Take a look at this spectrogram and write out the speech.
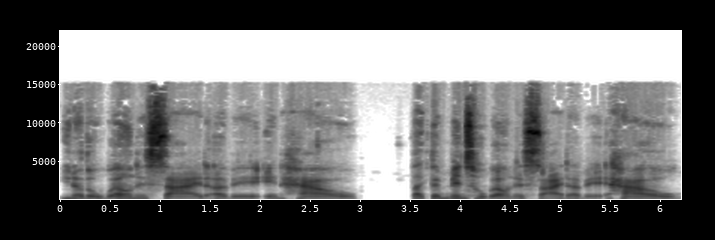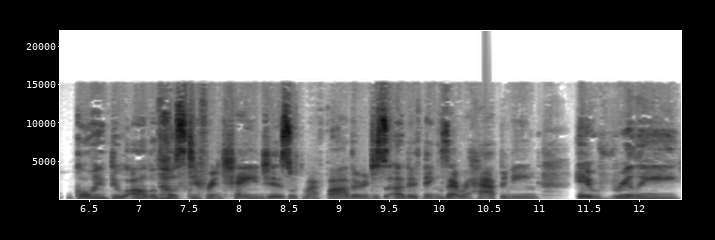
you know, the wellness side of it and how like the mental wellness side of it, how going through all of those different changes with my father and just other things that were happening, it really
